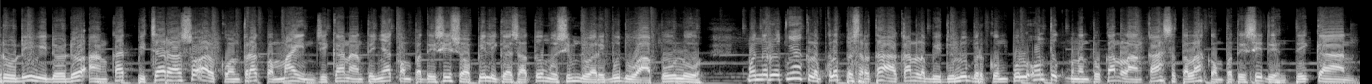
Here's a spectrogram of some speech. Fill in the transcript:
Rudi Widodo angkat bicara soal kontrak pemain jika nantinya kompetisi Shopee Liga 1 musim 2020. Menurutnya klub-klub peserta akan lebih dulu berkumpul untuk menentukan langkah setelah kompetisi dihentikan.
